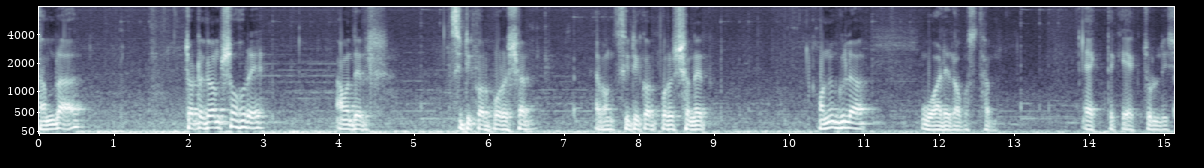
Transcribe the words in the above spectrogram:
আমরা চট্টগ্রাম শহরে আমাদের সিটি কর্পোরেশন এবং সিটি কর্পোরেশনের অনেকগুলা ওয়ার্ডের অবস্থান, এক থেকে একচল্লিশ।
